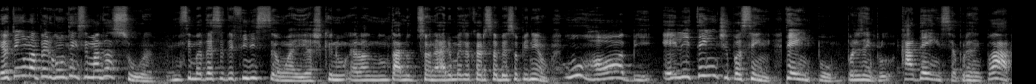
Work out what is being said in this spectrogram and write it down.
Eu tenho uma pergunta em cima da sua, em cima dessa definição aí. Acho que não- ela não tá no dicionário, mas eu quero saber a sua opinião. O hobby, ele tem, tipo assim, tempo, por exemplo, cadência, por exemplo. Ah,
